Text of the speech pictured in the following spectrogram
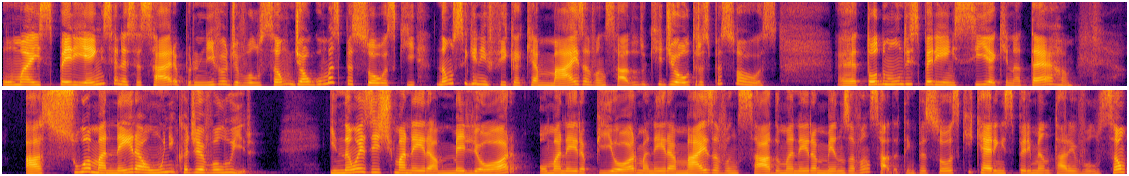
uma experiência necessária para o nível de evolução de algumas pessoas, que não significa que é mais avançado do que de outras pessoas. É, todo mundo experiencia aqui na Terra a sua maneira única de evoluir. E não existe maneira melhor ou maneira pior, maneira mais avançada ou maneira menos avançada. Tem pessoas que querem experimentar a evolução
